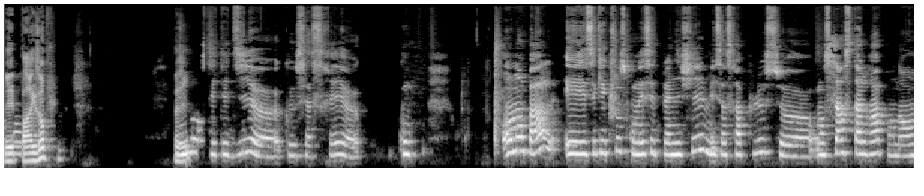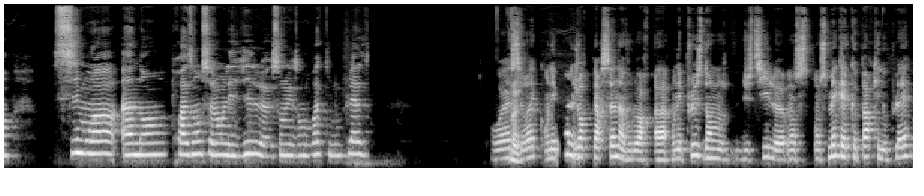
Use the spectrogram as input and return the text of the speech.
mais, par exemple, nous, on s'était dit que ça serait on en parle et c'est quelque chose qu'on essaie de planifier, mais ça sera plus, euh, on s'installera pendant six mois, un an, trois ans selon les villes, selon les endroits qui nous plaisent. Ouais, c'est vrai qu'on n'est pas le genre de personne à vouloir. on est plus dans le, du style, on, on, se met quelque part qui nous plaît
